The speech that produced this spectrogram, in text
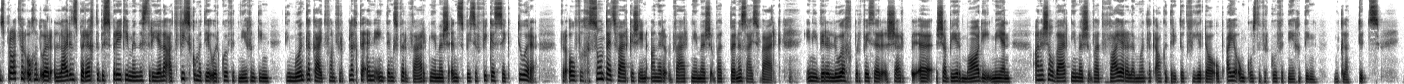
Ons praat vanoggend oor lydensberigte bespreek die ministeriële advieskomitee oor COVID-19 die moontlikheid van verpligte inentings vir werknemers in spesifieke sektore veral vir gesondheidswerkers en ander werknemers wat binneshuis werk. En die viroloog professor uh, Shabir Madi meen anders sal werknemers wat weier hulle moontlik elke 3 tot 4 dae op eie onkoste vir COVID-19 moet laat toets.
